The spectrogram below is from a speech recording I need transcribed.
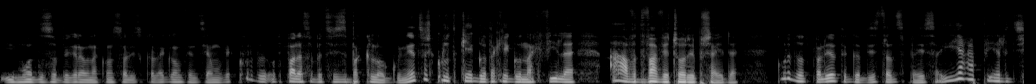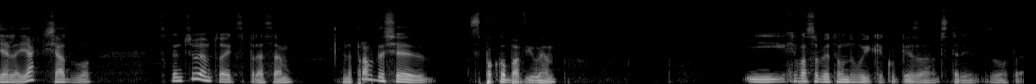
I młody sobie grał na konsoli z kolegą, więc ja mówię, kurde, odpalę sobie coś z backlogu, nie? Coś krótkiego, takiego na chwilę, a w dwa wieczory przejdę. Kurde, odpaliłem tego Distance Space'a i ja pierdzielę, jak siadło. Skończyłem to ekspresem. Naprawdę się spoko bawiłem. I chyba sobie tą dwójkę kupię za 4 zł.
